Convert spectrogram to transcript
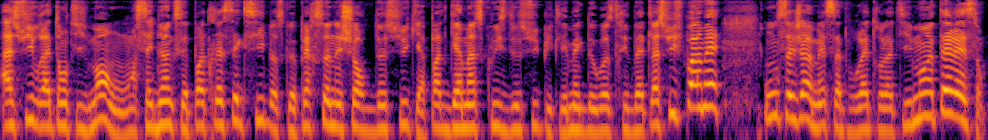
À suivre attentivement, on sait bien que c'est pas très sexy parce que personne n'est short dessus, qu'il n'y a pas de gamma squeeze dessus, puis que les mecs de Wall Street Bet la suivent pas, mais on sait jamais, ça pourrait être relativement intéressant.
